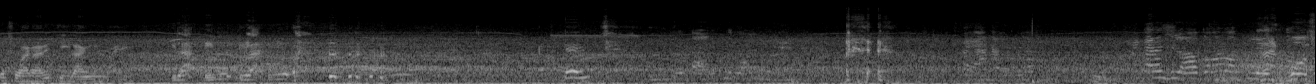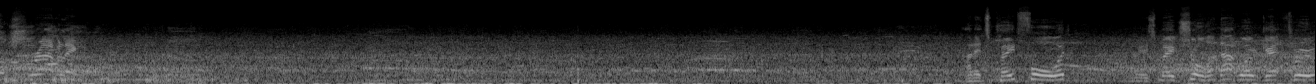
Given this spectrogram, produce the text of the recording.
Kok suaranya hilang gila itu gila itu Eh, That was travelling. It's played forward. And He's made sure that that won't get through.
